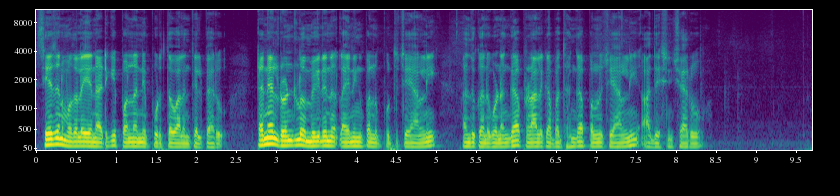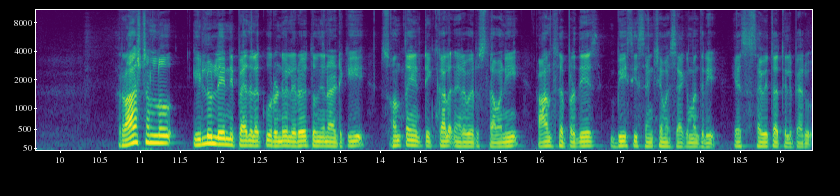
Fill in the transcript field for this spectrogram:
సీజన్ మొదలయ్యే నాటికి పనులన్నీ పూర్తవ్వాలని తెలిపారు. టన్నెల్ రెండులో మిగిలిన లైనింగ్ పనులు పూర్తి చేయాలని అందుకు అనుగుణంగా ప్రణాళికాబద్ధంగా పనులు చేయాలని ఆదేశించారు. రాష్ట్రంలో ఇళ్ళు లేని పేదలకు రెండు వేల ఇరవై తొమ్మిది నాటికి సొంత ఇంటి కళ నెరవేరుస్తామని ఆంధ్రప్రదేశ్ బీసీ సంక్షేమ శాఖ మంత్రి ఎస్ సవిత తెలిపారు.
